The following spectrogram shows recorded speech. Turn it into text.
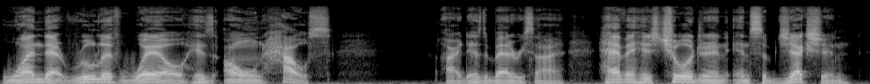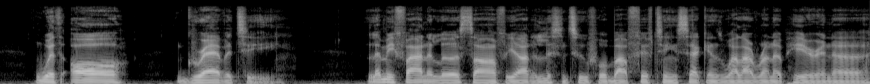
one that ruleth well his own house. All right, there's the battery sign. Having his children in subjection with all gravity. Let me find a little song for y'all to listen to for about 15 seconds while I run up here and uh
